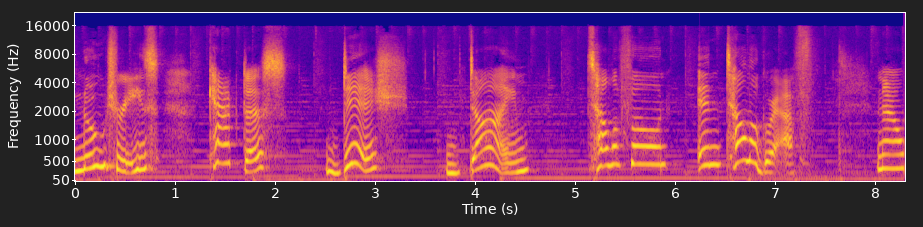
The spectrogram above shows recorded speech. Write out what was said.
no trees, Cactus, Dish, Dime, Telephone, and Telegraph. Now,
